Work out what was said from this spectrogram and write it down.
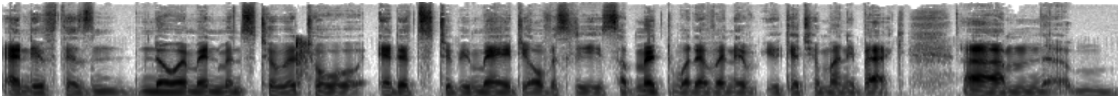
And if there's no amendments to it or edits to be made, you obviously submit whatever and you get your money back. Um,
